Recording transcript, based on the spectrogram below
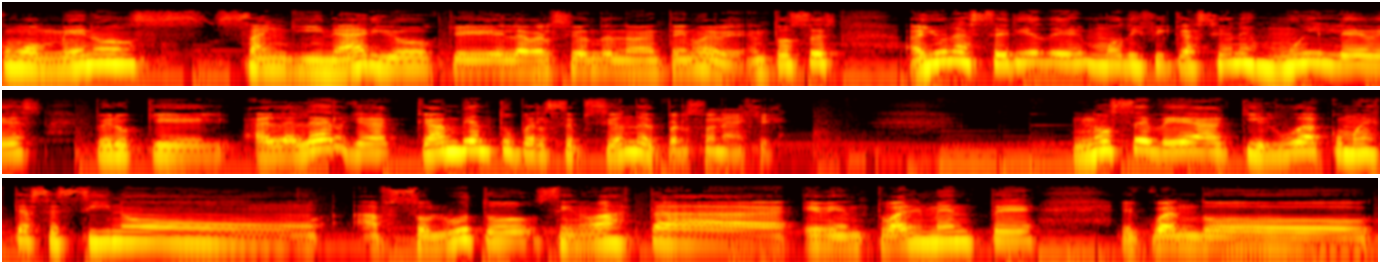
como menos sanguinario que la versión del 99. Entonces hay una serie de modificaciones muy leves, pero que a la larga cambian tu percepción del personaje no se ve a Kilua como este asesino absoluto, sino hasta eventualmente eh, cuando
